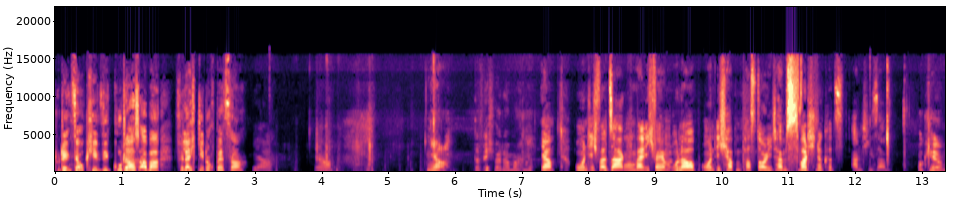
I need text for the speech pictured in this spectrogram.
Du denkst ja, okay, sieht gut aus, aber vielleicht geht noch besser. Ja. Ja. Ja. Darf ich weitermachen? Ja. Und ich wollte sagen, weil ich war ja im Hallo? Urlaub und ich habe ein paar Storytimes. Das wollte ich nur kurz anteasern. Okay.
